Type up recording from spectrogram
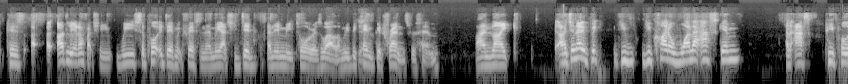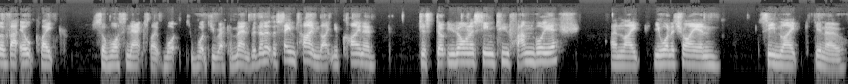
because, uh, oddly enough, actually, we supported Dave McPherson, and we actually did an in me tour as well, and we became good friends with him. And like, I don't know, but you you kind of want to ask him and ask people of that ilk, like, so what's next? Like, what what do you recommend? But then at the same time, like, you kind of just don't you don't want to seem too fanboyish, and like you want to try and seem like you know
